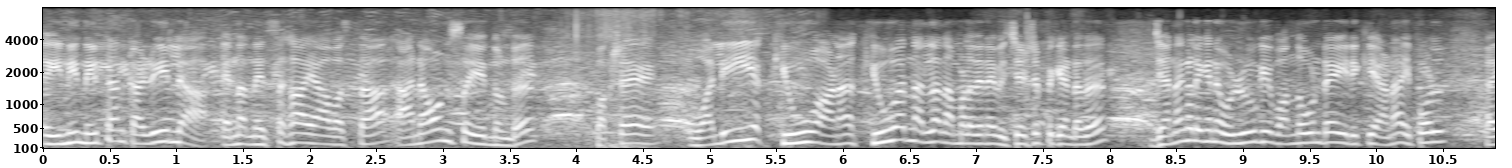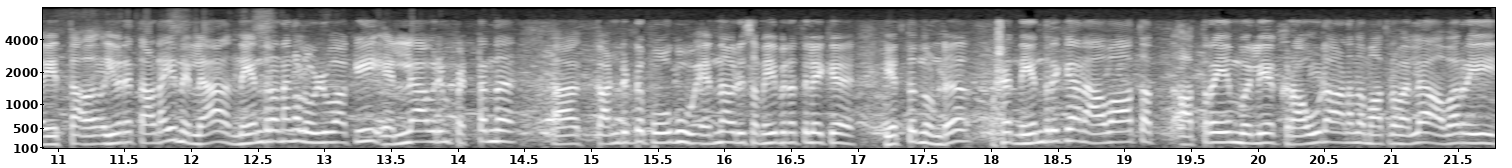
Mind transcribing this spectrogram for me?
ഇനി നീട്ടാൻ കഴിയില്ല എന്ന നിസ്സഹായാവസ്ഥ അനൗൺസ് ചെയ്യുന്നുണ്ട്. പക്ഷേ വലിയ ക്യൂ ആണ്. ക്യൂ എന്നല്ല നമ്മളതിനെ വിശേഷിപ്പിക്കേണ്ടത്. ജനങ്ങൾ ഇങ്ങനെ ഒഴുകി വന്നുകൊണ്ടേ ഇരിക്കുകയാണ്. ഇപ്പോൾ ഇവരെ തടയുന്നില്ല. നിയന്ത്രണങ്ങൾ ഒഴിവാക്കി എല്ലാവരും പെട്ടെന്ന് കണ്ടിട്ട് പോകൂ എന്ന ഒരു സമീപനത്തിലേക്ക് എത്തുന്നുണ്ട്. പക്ഷെ നിയന്ത്രിക്കാനാവാത്ത അത്രയും വലിയ ക്രൗഡാണെന്ന് മാത്രമല്ല അവർ ഈ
